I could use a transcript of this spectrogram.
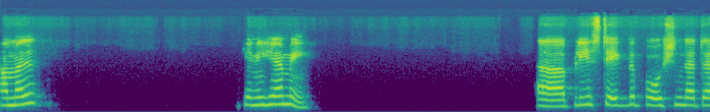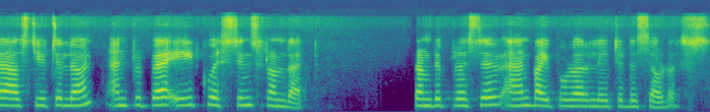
Amal, can you hear me? Uh, please take the portion that I asked you to learn and prepare eight questions from that, from depressive and bipolar related disorders.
